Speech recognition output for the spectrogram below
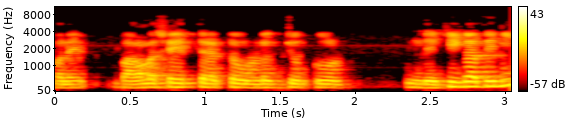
মানে বাংলা সাহিত্যের একটা উল্লেখযোগ্য লেখিকা তিনি,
